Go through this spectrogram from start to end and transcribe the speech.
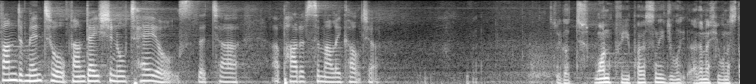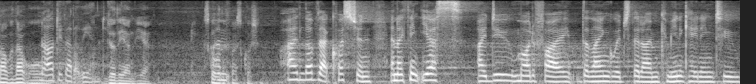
fundamental, foundational tales that uh, are part of Somali culture. So we got one for you personally. Do you, I don't know if you want to start with that or No, I'll do that at the end. do the end, yeah. Let's go with the first question. I love that question. And I think, yes, I do modify the language that I'm communicating to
